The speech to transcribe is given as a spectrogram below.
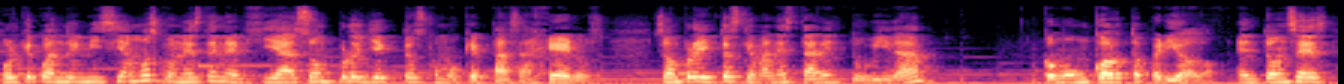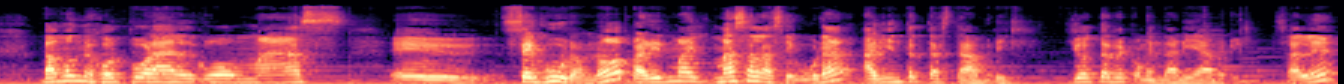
porque cuando iniciamos con esta energía son proyectos como que pasajeros, son proyectos que van a estar en tu vida como un corto periodo. Entonces, vamos mejor por algo más eh, seguro, ¿no? Para ir más a la segura, aviéntate hasta abril. Yo te recomendaría abril, ¿sale?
